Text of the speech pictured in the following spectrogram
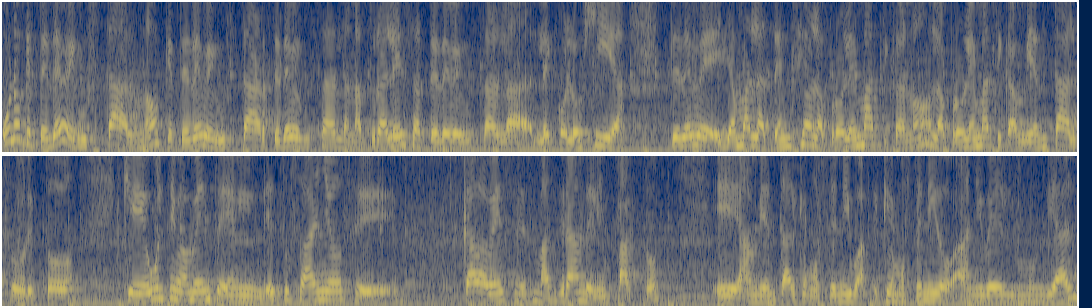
uno que te debe gustar, ¿no? Que te debe gustar, te debe gustar la naturaleza, te debe gustar la, ecología, te debe llamar la atención la problemática, ¿no? La problemática ambiental sobre todo, que últimamente en estos años eh, cada vez es más grande el impacto eh, ambiental que hemos, tenido, que hemos tenido a nivel mundial.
